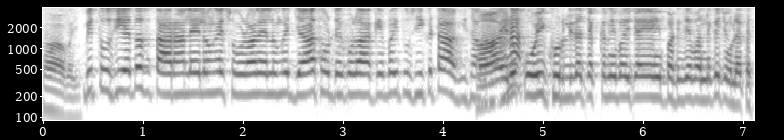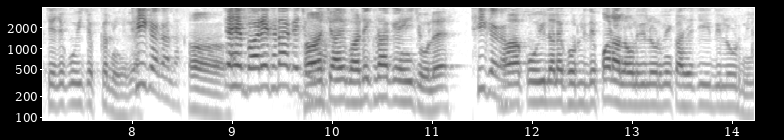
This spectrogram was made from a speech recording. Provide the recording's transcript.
ਹਾਂ ਬਾਈ। ਵੀ ਤੁਸੀਂ ਇਹ ਤੋਂ 17 ਲੈ ਲਓਗੇ 16 ਲੈ ਲਓਗੇ ਜਾਂ ਤੁਹਾਡੇ ਕੋਲ ਆ ਕੇ ਬਾਈ ਤੁਸੀਂ ਘਟਾ ਵੀ ਸਕਦੇ ਹਾਂ ਹੋ ਇਹਨੂੰ ਕੋਈ ਖੁਰਲੀ ਦਾ ਚੱਕਰ ਨਹੀਂ ਬਾਈ ਚਾਹੇ ਅਸੀਂ ਪੱਟੀ ਦੇ ਬੰਨ ਕੇ ਚੋਲੇ ਕੱਚੇ 'ਚ ਕੋਈ ਚੱਕਰ ਨਹੀਂ ਹੈਗਾ। ਠੀਕ ਆ ਗੱਲ। ਹਾਂ। ਚਾਹੇ ਬਾਰੇ ਖੜਾ ਕੇ ਚੋ ਹਾਂ ਚਾਹੇ ਬਾੜੇ ਖੜਾ ਕੇ ਅਸੀਂ ਚੋਲੇ ਠੀਕ ਗੱਲ। ਹਾਂ ਕੋਈ ਲਾਲੇ ਖੁਰਲੀ ਤੇ ਪਹਾੜਾ ਲਾਉਣ ਦੀ ਲੋੜ ਨਹੀਂ ਕਿਸੇ ਚੀਜ਼ ਦੀ ਲੋੜ ਨਹੀਂ।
